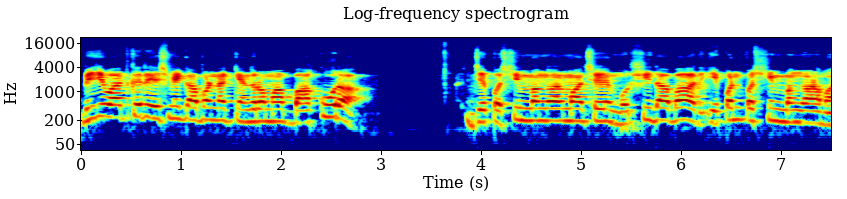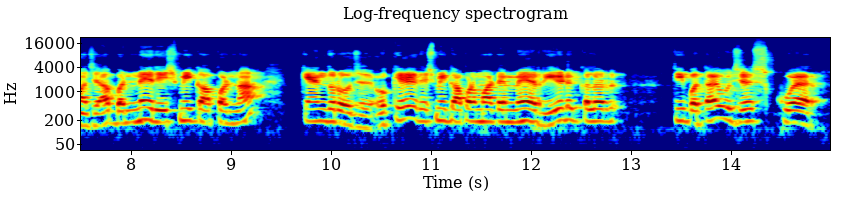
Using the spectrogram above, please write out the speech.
બીજી વાત કરીએ રેશમી કાપડના કેન્દ્રોમાં બાકુરા જે પશ્ચિમ બંગાળમાં છે, મુર્શિદાબાદ એ પણ પશ્ચિમ બંગાળમાં છે. આ બંને રેશમી કાપડના કેન્દ્રો છે. ઓકે? રેશમી કાપડ માટે મેં રેડ કલરથી બતાવ્યું છે, સ્ક્વેર.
